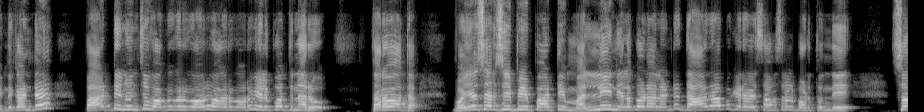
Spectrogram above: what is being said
ఎందుకంటే పార్టీ నుంచి ఒక్కొక్కరికొకరు ఒకరికొకరు వెళ్ళిపోతున్నారు. తర్వాత వైఎస్ఆర్సీపీ పార్టీ మళ్ళీ నిలబడాలంటే దాదాపుకి ఇరవై సంవత్సరాలు పడుతుంది. సో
